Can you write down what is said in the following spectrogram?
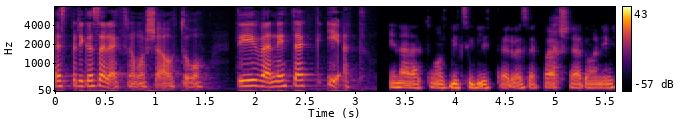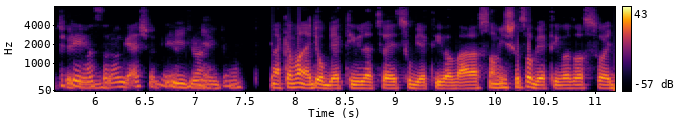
ez pedig az elektromos autó. Ti vennétek ilyet? Én elektromos biciklit tervezek vásárolni, úgyhogy... Témaszorongásod. Így van, így van. Nekem van egy objektív, illetve egy szubjektív a válaszom is. Az objektív az az, hogy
